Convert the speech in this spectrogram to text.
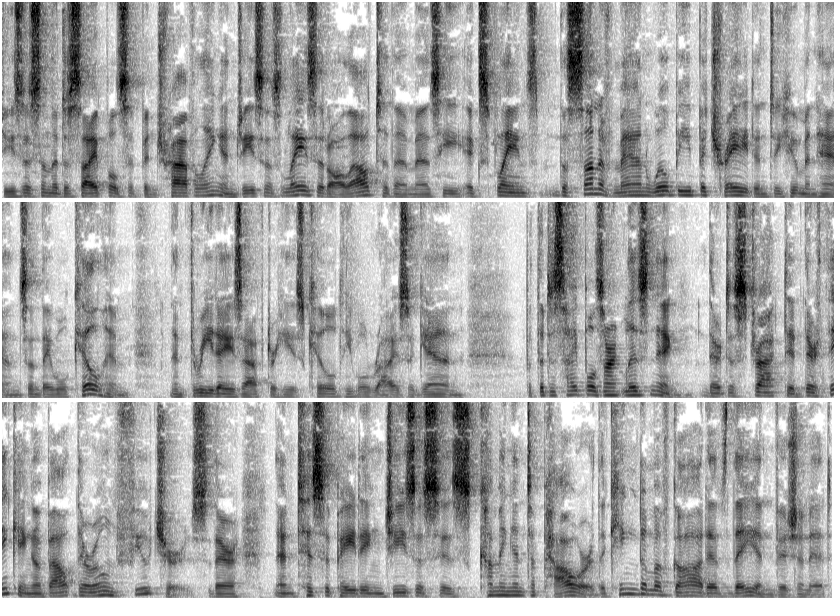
Jesus and the disciples have been traveling, and Jesus lays it all out to them as he explains the Son of Man will be betrayed into human hands, and they will kill him. And three days after he is killed, he will rise again. But the disciples aren't listening. They're distracted. They're thinking about their own futures. They're anticipating Jesus' coming into power, the kingdom of God as they envision it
